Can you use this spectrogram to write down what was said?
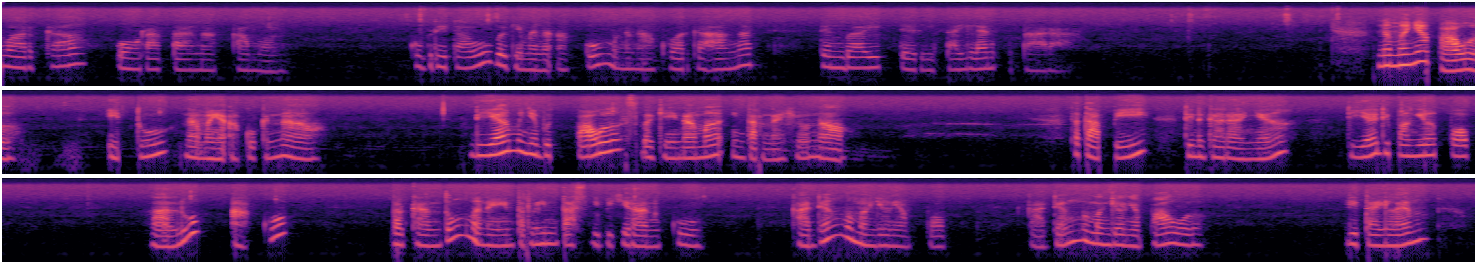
Keluarga Wong Kamon Ku beritahu bagaimana aku mengenal keluarga hangat dan baik dari Thailand Utara. Namanya Paul. Itu nama yang aku kenal. Dia menyebut Paul sebagai nama internasional. Tetapi di negaranya dia dipanggil Pop. Lalu aku tergantung mana yang terlintas di pikiranku. Kadang memanggilnya Pop, kadang memanggilnya Paul. Di Thailand,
